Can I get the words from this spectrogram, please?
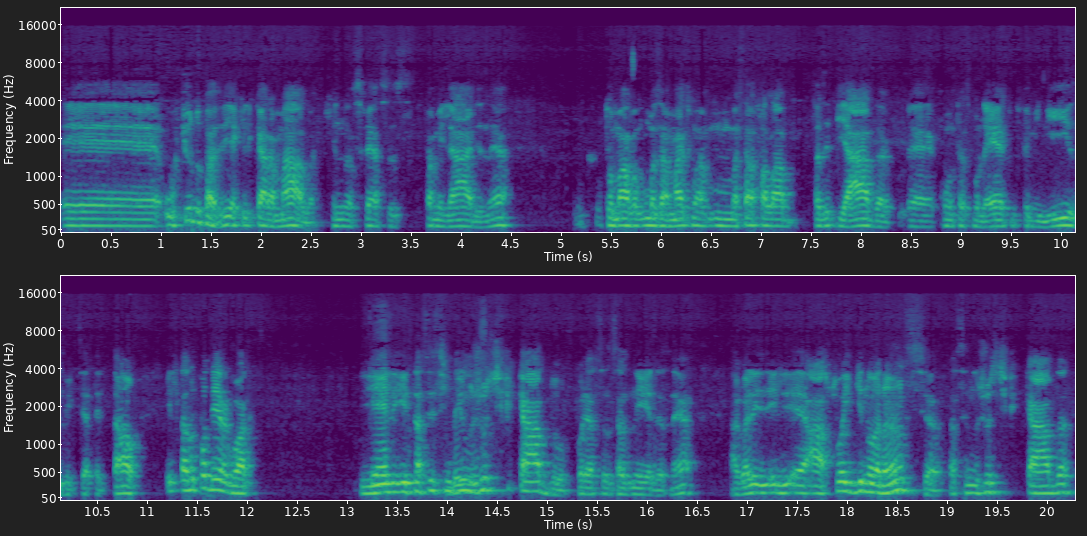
É, o tio do pavê, aquele cara mala, que nas festas familiares, né? Tomava algumas a mais, começava a falar, fazer piada é, contra as mulheres, contra o feminismo, etc e tal. Ele está no poder agora. E é, ele está se sentindo bem... justificado por essas asneiras, né? Agora, ele, ele a sua ignorância está sendo justificada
